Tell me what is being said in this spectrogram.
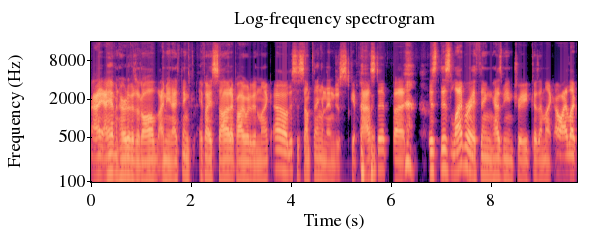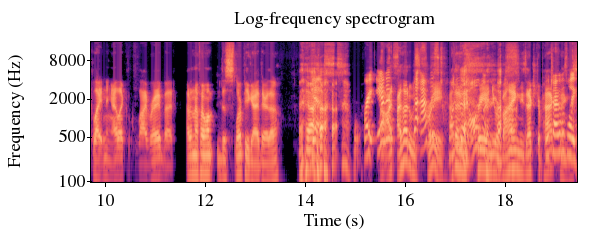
I, I haven't heard of it at all. I mean, I think if I saw it, I probably would have been like, "Oh, this is something," and then just skip past it. But this this library thing has me intrigued because I'm like, "Oh, I like Lightning, I like library, but I don't know if I want the Slurpee guy there though." Yes. right oh, and Oh, I, it's I thought it was free. I thought it was free, and you were buying these extra packs. which i was things. like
